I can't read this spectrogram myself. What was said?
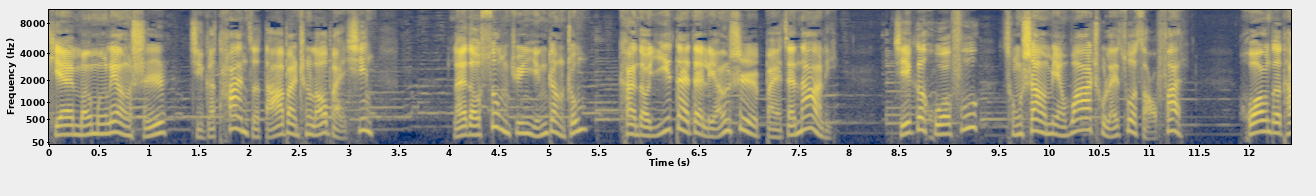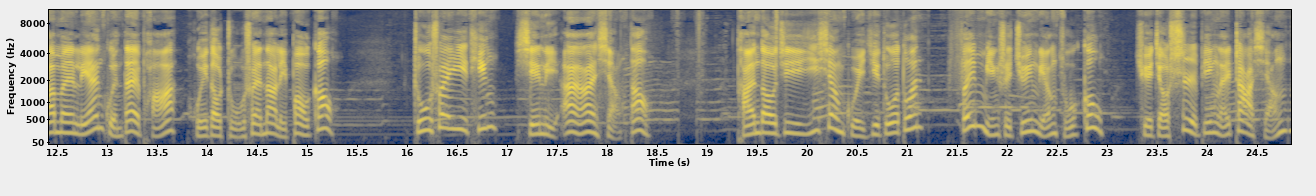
天蒙蒙亮时，几个探子打扮成老百姓，来到宋军营帐中，看到一袋袋粮食摆在那里，几个伙夫从上面挖出来做早饭，慌得他们连滚带爬回到主帅那里报告。主帅一听，心里暗暗想到：谭道济一向诡计多端，分明是军粮足够，却叫士兵来诈降，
